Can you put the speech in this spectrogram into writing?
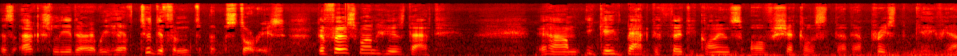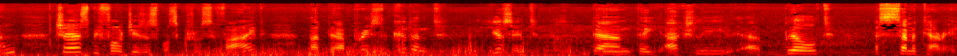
is actually that we have two different uh, stories. The first one is that um, he gave back the 30 coins of shekels that the priest gave him just before Jesus was crucified, but the priest couldn't use it. Then they actually uh, built a cemetery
